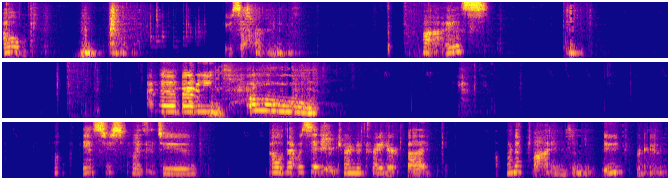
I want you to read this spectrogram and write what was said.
Oh, Our supplies. Hello, buddy. Oh. Yeah. Oh, you're supposed to. Oh, that was it. Return to trader, but I want to find the loot room.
